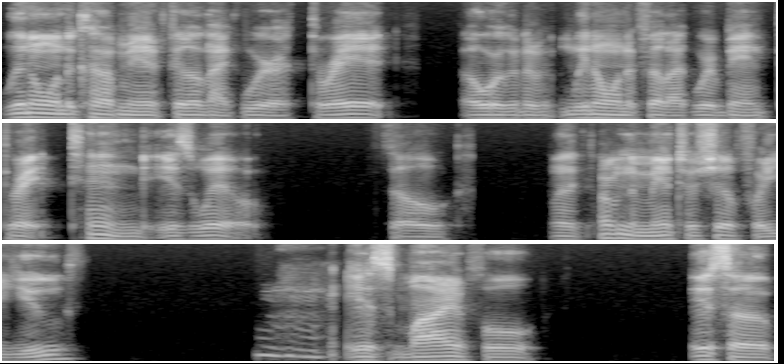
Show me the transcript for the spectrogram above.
We don't want to come in feeling like we're a threat or we're gonna we don't want to feel like we're being threatened as well. So when it comes to mentorship for youth, Mhm. it's mindful, it's a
